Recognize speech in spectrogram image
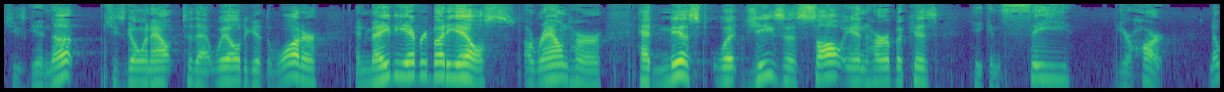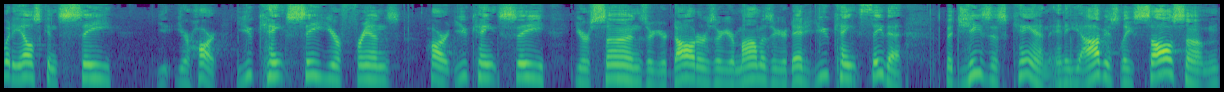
She's getting up. She's going out to that well to get the water. And maybe everybody else around her had missed what Jesus saw in her because he can see your heart. Nobody else can see your heart. You can't see your friend's heart. You can't see your sons or your daughters or your mamas or your daddy. You can't see that. But Jesus can. And he obviously saw something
